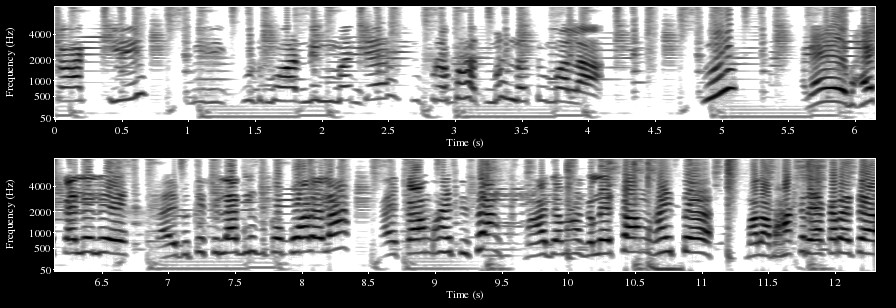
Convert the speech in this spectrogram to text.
का? की मी गुड मॉर्निंग म्हणजे सुप्रभात म्हणलं तुम्हाला. अरे भाई कालेले काय बी कशी लागली का बोलायला? काय काम आहे ती सांग. माझ्या मागले काम आहे तर. मला भाकऱ्या करायच्या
